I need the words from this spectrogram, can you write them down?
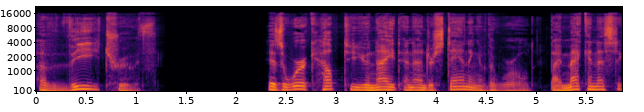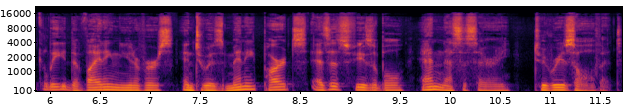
of the truth. His work helped to unite an understanding of the world by mechanistically dividing the universe into as many parts as is feasible and necessary to resolve it.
